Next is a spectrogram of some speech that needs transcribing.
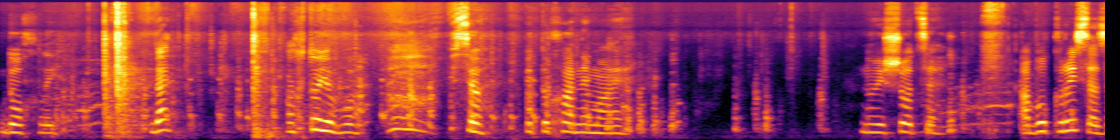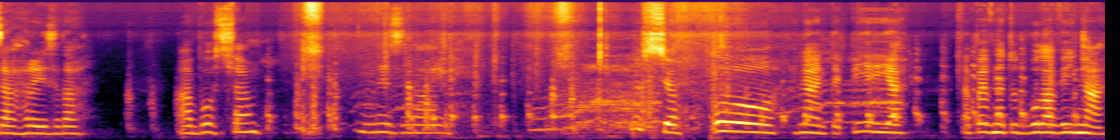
дохлий. Да? А хто його? О, все, петуха немає. Ну і що це? Або криса загризла, або сам не знаю. Ну все. О, гляньте, пір'я. Напевно, тут була війна.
